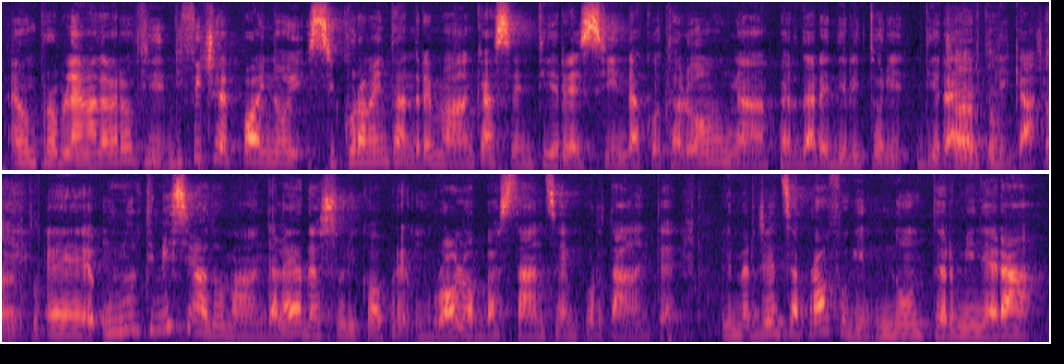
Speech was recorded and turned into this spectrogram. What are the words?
È un problema davvero difficile, poi noi sicuramente andremo anche a sentire il sindaco Talon eh, per dare diritto di certo, replica. Certo, certo. Eh, Un'ultimissima domanda, lei adesso ricopre un ruolo abbastanza importante, l'emergenza profughi non terminerà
